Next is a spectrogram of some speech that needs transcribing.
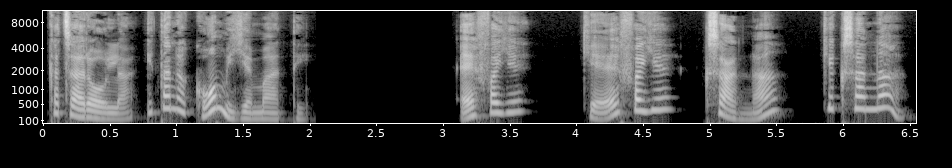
κατσαρόλα ήταν ακόμη γεμάτη. Έφαγε και έφαγε ξανά και ξανά.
